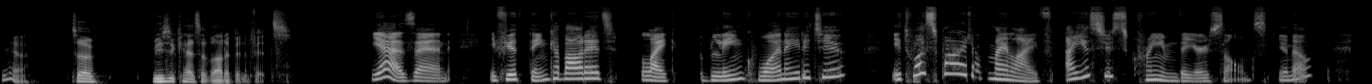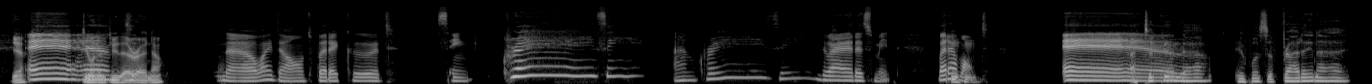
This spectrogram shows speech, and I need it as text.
Yeah. So, music has a lot of benefits. Yes, and if you think about it, like Blink 182, it was part of my life. I used to scream their songs, you know? Yeah. And Do you want to do that right now? No, I don't, but I could sing Crazy, I'm crazy. Do Aerosmith, but I Mhm. won't. And I took her out. It was a Friday night.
